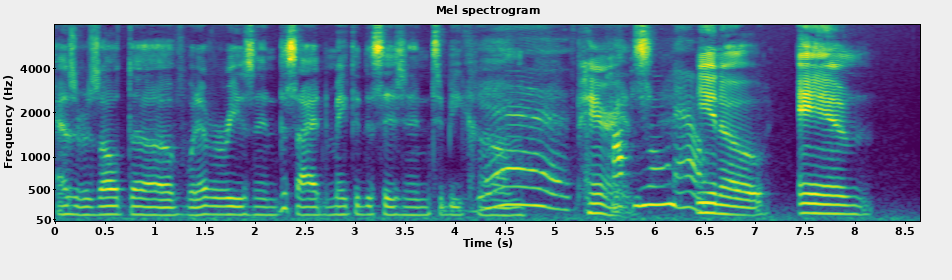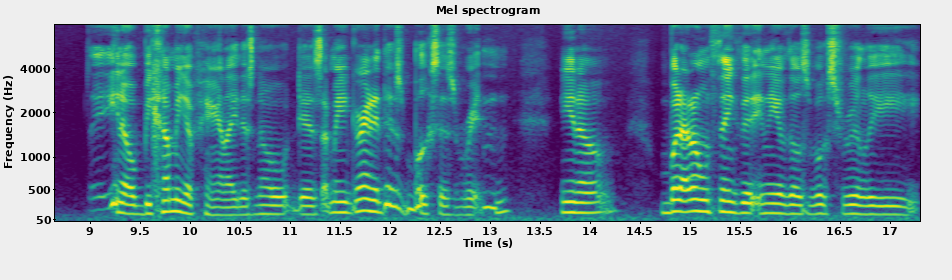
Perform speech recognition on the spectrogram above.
as a result of whatever reason, decide to make the decision to become yes, parents. You, you know, and you know, becoming a parent, like there's no, there's, I mean, granted, there's books that's written, you know, but I don't think that any of those books really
